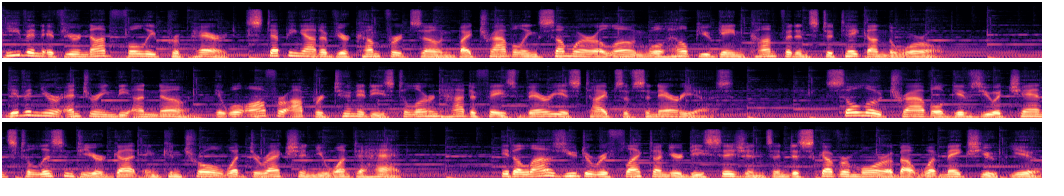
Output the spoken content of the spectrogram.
Even if you're not fully prepared, stepping out of your comfort zone by traveling somewhere alone will help you gain confidence to take on the world. Given you're entering the unknown, it will offer opportunities to learn how to face various types of scenarios. Solo travel gives you a chance to listen to your gut and control what direction you want to head. It allows you to reflect on your decisions and discover more about what makes you, you.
